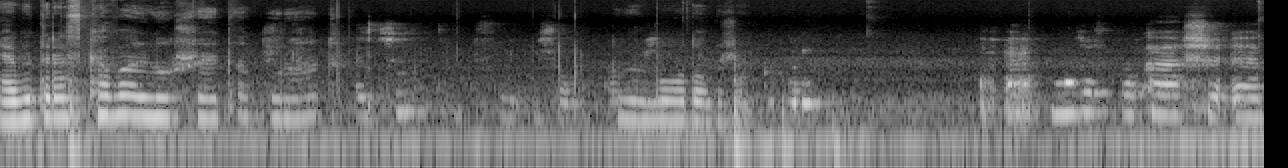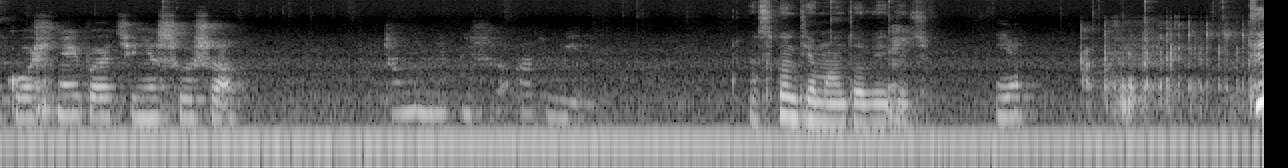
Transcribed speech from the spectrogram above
jakby teraz Cavallo szedł akurat, Ej, piszą? to by było dobrze. Możesz pokaż e, głośniej, bo ja cię nie słyszę. Czemu nie pisze admin? A skąd ja mam to wiedzieć? Ja. Ty!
